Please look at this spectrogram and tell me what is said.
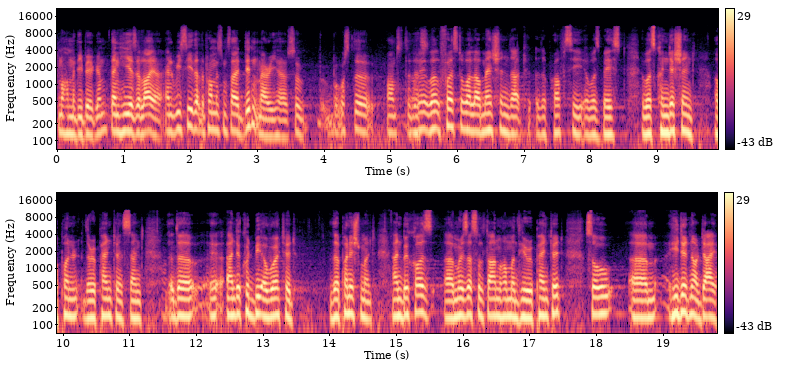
Muhammadi Begum, then he is a liar. And we see that the promised Messiah didn't marry her. So what's the answer to this? Well, first of all, I'll mention that the prophecy was based, it was conditioned upon the repentance, and the uh, and it could be averted, the punishment. And because uh, Mirza Sultan Muhammad he repented, so um, he did not die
